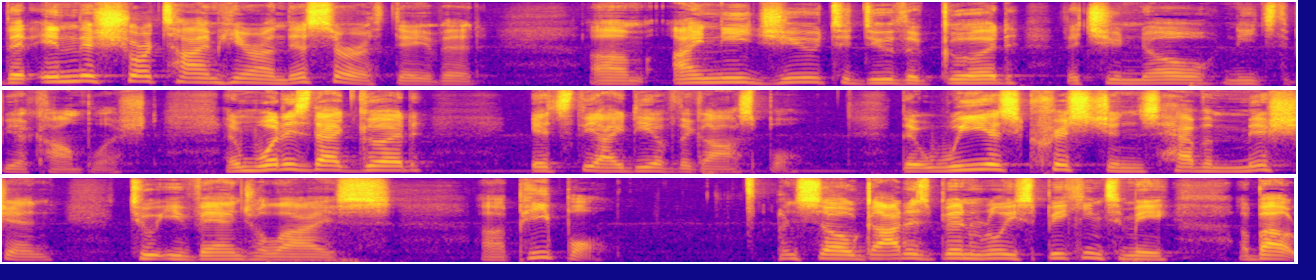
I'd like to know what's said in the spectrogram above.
that in this short time here on this earth, David, um, I need you to do the good that you know needs to be accomplished. And what is that good? It's the idea of the gospel. That we as Christians have a mission to evangelize uh, people. And so God has been really speaking to me about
